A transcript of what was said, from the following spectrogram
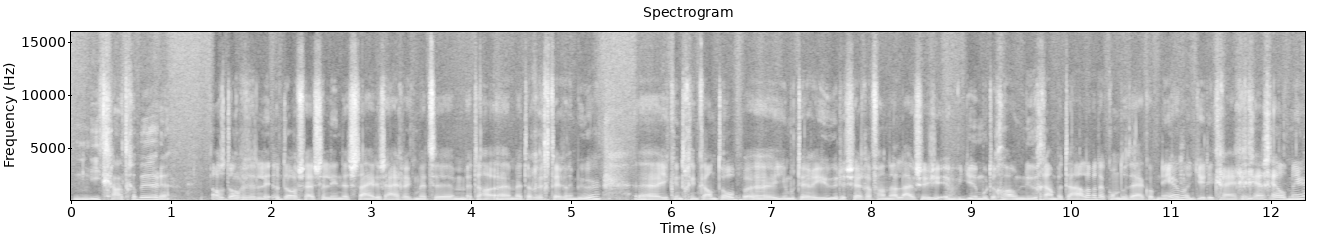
niet gaat gebeuren. Als dorps- dorpshuis de Linde sta je dus eigenlijk met, eh, met, de, eh, met de rug tegen de muur. Eh, je kunt geen kant op. Eh, je moet tegen je huurders zeggen van, nou luister, jullie moeten gewoon nu gaan betalen. Want daar komt het eigenlijk op neer. Want jullie krijgen geen geld meer.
